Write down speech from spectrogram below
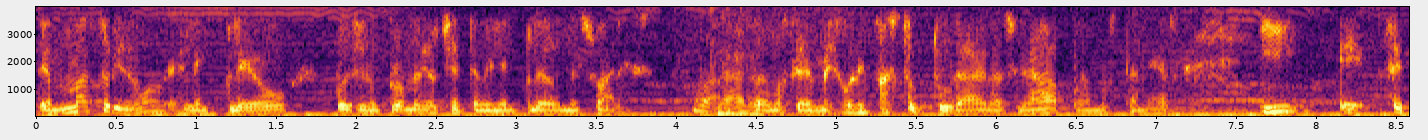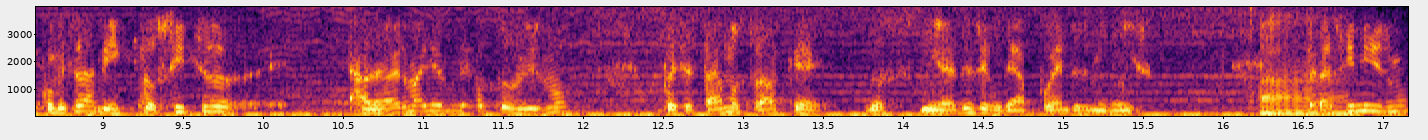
tenemos más turismo, el empleo puede ser un promedio de 80 mil empleos mensuales. Claro. Podemos tener mejor infraestructura de la ciudad, podemos tener. Y eh, se convierte también que los sitios, eh, al haber mayor turismo, pues está demostrado que los niveles de seguridad pueden disminuir. Ah, Pero asimismo,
